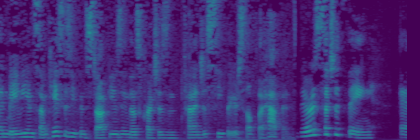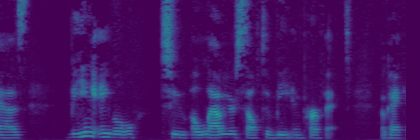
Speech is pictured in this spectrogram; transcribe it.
And maybe in some cases you can stop using those crutches and kind of just see for yourself what happens. There is such a thing as being able to allow yourself to be imperfect. Okay.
